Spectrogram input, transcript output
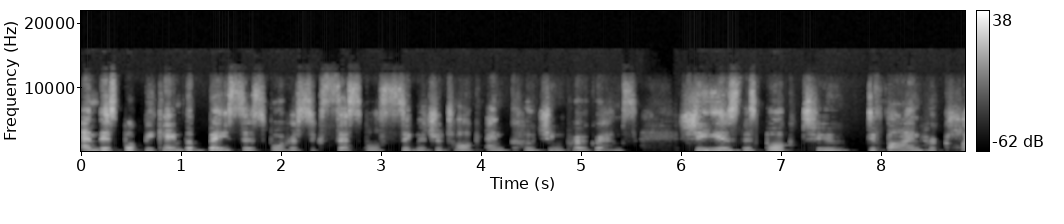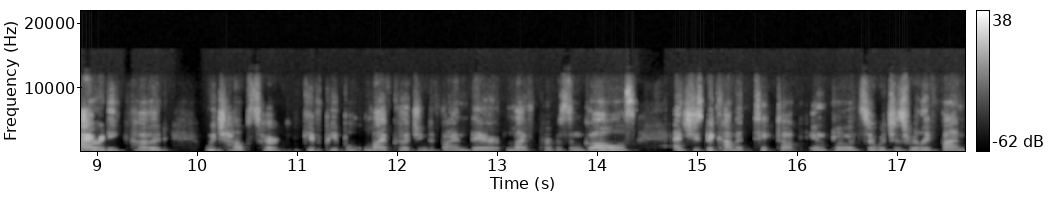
And this book became the basis for her successful signature talk and coaching programs. She used this book to define her clarity code, which helps her give people life coaching to find their life purpose and goals. And she's become a TikTok influencer, which is really fun.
